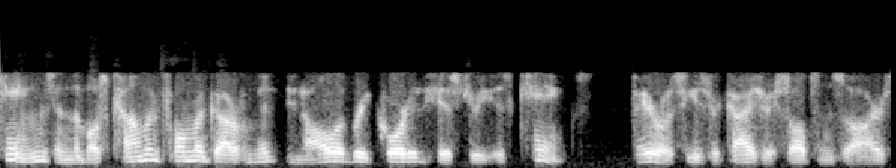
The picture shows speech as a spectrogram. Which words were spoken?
kings, and the most common form of government in all of recorded history is kings. Pharaoh, Caesar, Kaiser, Sultans, Czars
